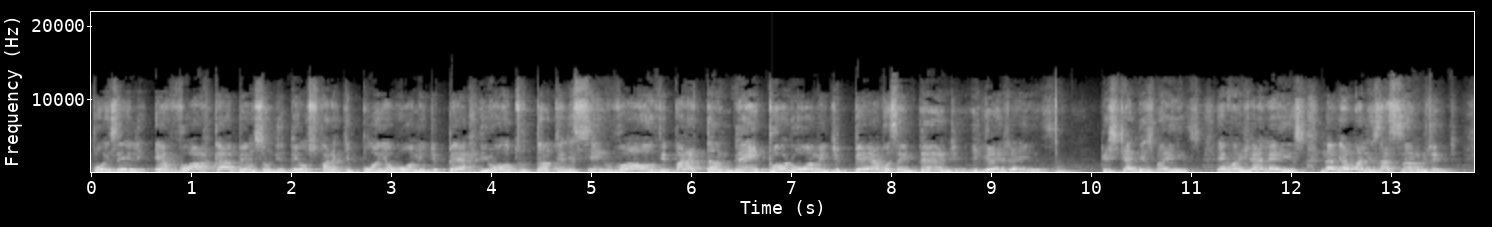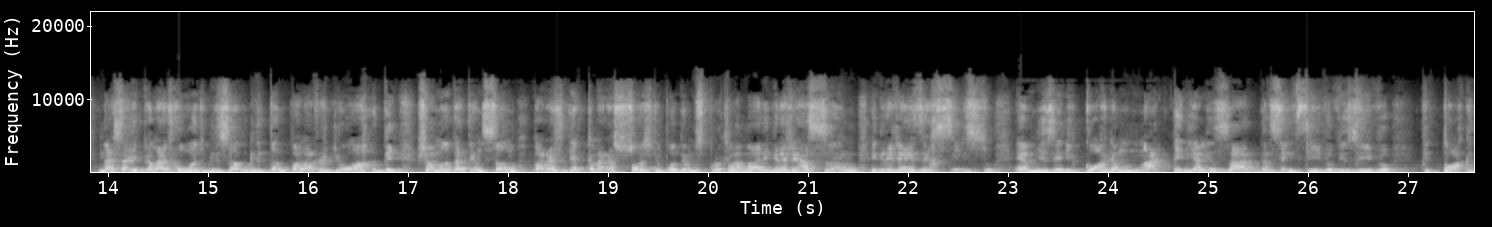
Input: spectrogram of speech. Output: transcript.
pois ele evoca a bênção de Deus para que ponha o homem de pé, e outro tanto ele se envolve para também pôr o homem de pé. Você entende? Igreja é isso. Cristianismo é isso, evangelho é isso, é verbalização, gente. Não é sair pelas ruas gritando, gritando palavras de ordem, chamando atenção para as declarações que podemos proclamar. Igreja é ação, igreja é exercício, é a misericórdia materializada, sensível, visível, que toca,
